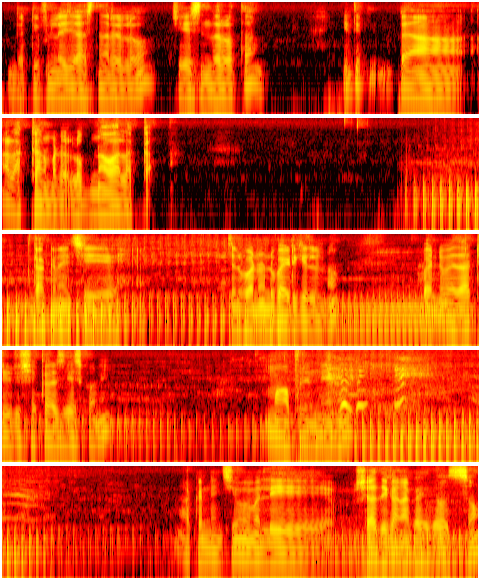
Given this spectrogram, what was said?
ఇంకా టిఫిన్లే చేస్తున్నారు వీళ్ళు చేసిన తర్వాత ఇది వాళ్ళ అక్క అనమాట లుబ్నా వాళ్ళ అక్క. ఇంకా అక్కడి నుంచి నేను బండి నుండి బయటికి వెళ్ళిన. బండి మీద అటు ఇటు షికారు చేసుకొని మా ఫ్రెండ్ నేను అక్కడి నుంచి మళ్ళీ షాదీఖానాకు అయితే వచ్చాం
